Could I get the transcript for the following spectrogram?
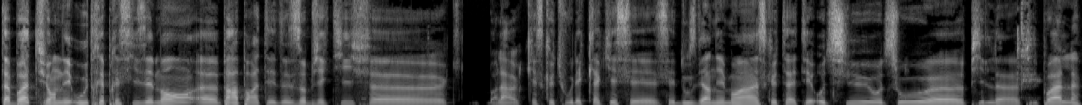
ta boîte, tu en es où très précisément euh, par rapport à tes objectifs euh, voilà, qu'est-ce que tu voulais claquer ces, ces 12 derniers mois? Est-ce que tu as été au-dessus, au-dessous, euh, pile, euh, pile poil?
